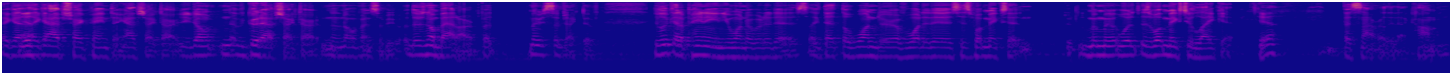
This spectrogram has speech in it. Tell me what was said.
like a, Yeah. like abstract painting, abstract art. You don't good abstract art. No, no offense to people. There's no bad art, but maybe subjective. You look at a painting and you wonder what it is. Like that, the wonder of what it is is what makes it. What is what makes you like it Yeah, that's not really that common.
